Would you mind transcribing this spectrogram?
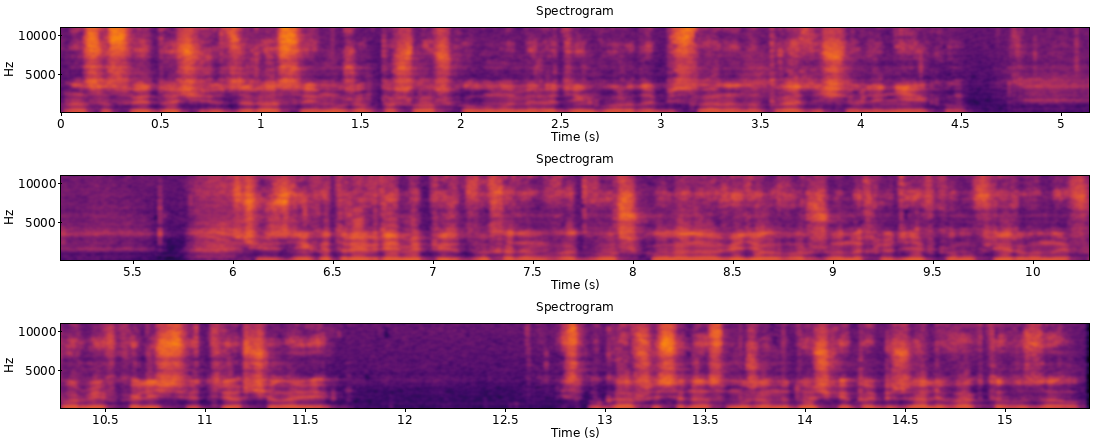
она со своей дочерью Дзерасой и мужем пошла в школу номер один города Беслана на праздничную линейку. Через некоторое время перед выходом во двор школы она увидела вооруженных людей в камуфлированной форме в количестве трех человек. Испугавшись, она с мужем и дочкой побежали в актовый зал.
